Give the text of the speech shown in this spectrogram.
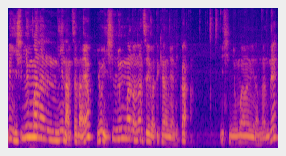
26만 원이 남잖아요. 요 26만 원은 저희가 어떻게 하냐니까 26만 원이 남는데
